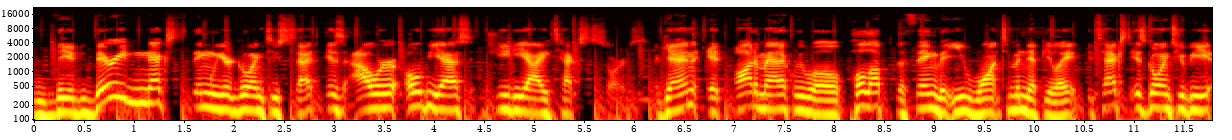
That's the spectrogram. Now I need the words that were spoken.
The very next thing we are going to set is our OBS GDI text source. Again, it automatically will pull up the thing that you want to manipulate. The text is going to be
